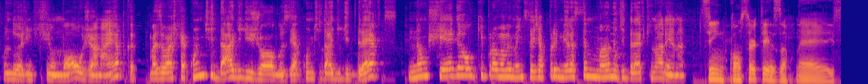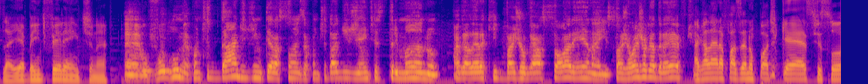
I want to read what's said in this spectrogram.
quando a gente tinha o MOL já na época, mas eu acho que a quantidade de jogos e a quantidade de drafts não chega ao que provavelmente seja a primeira semana de draft no Arena. Sim, com certeza. É, isso daí é bem diferente, né? É, o volume, a quantidade de interações, a quantidade de gente streamando, a galera que vai jogar só Arena e só já vai jogar draft. A galera fazendo podcast sobre.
